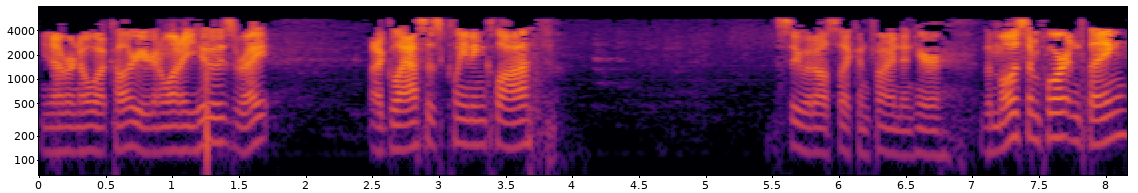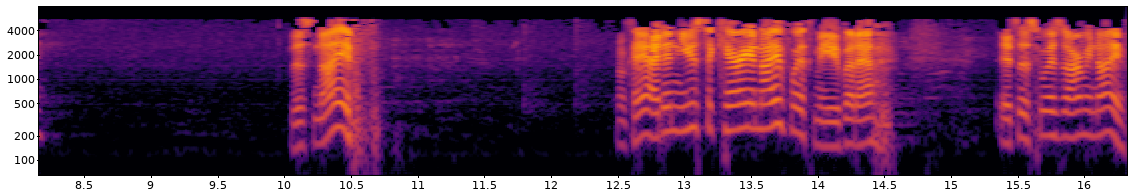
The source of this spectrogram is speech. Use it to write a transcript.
You never know what color you're going to want to use, right? A glasses cleaning cloth see what else I can find in here. The most important thing this knife. Okay, I didn't used to carry a knife with me, but uh, it's a Swiss Army knife.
